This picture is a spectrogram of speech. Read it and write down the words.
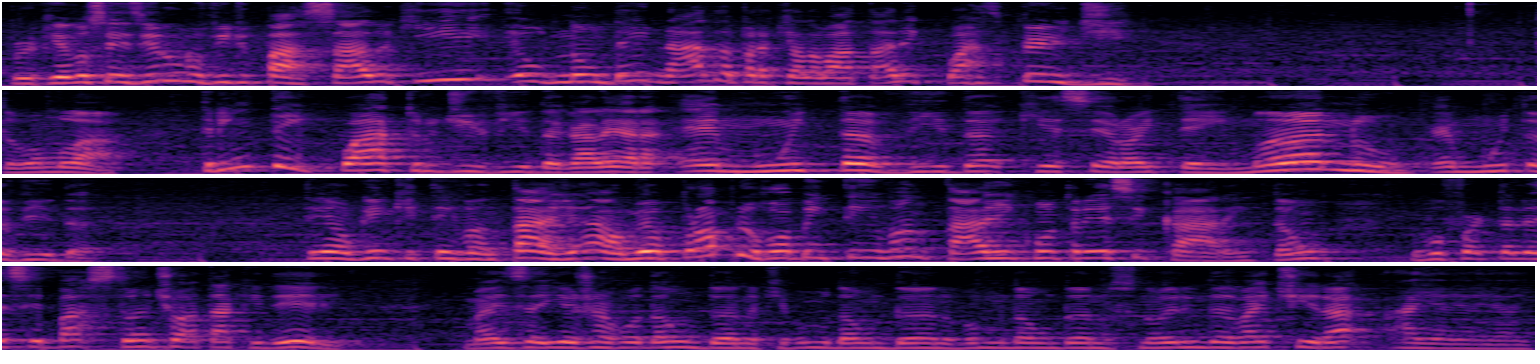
Porque vocês viram no vídeo passado que eu não dei nada para aquela batalha e quase perdi. Então vamos lá. 34 de vida, galera. É muita vida que esse herói tem. Mano, é muita vida. Tem alguém que tem vantagem? Ah, o meu próprio Robin tem vantagem contra esse cara. Então eu vou fortalecer bastante o ataque dele. Mas aí eu já vou dar um dano aqui. Vamos dar um dano, vamos dar um dano. Senão ele ainda vai tirar... Ai, ai, ai, ai.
